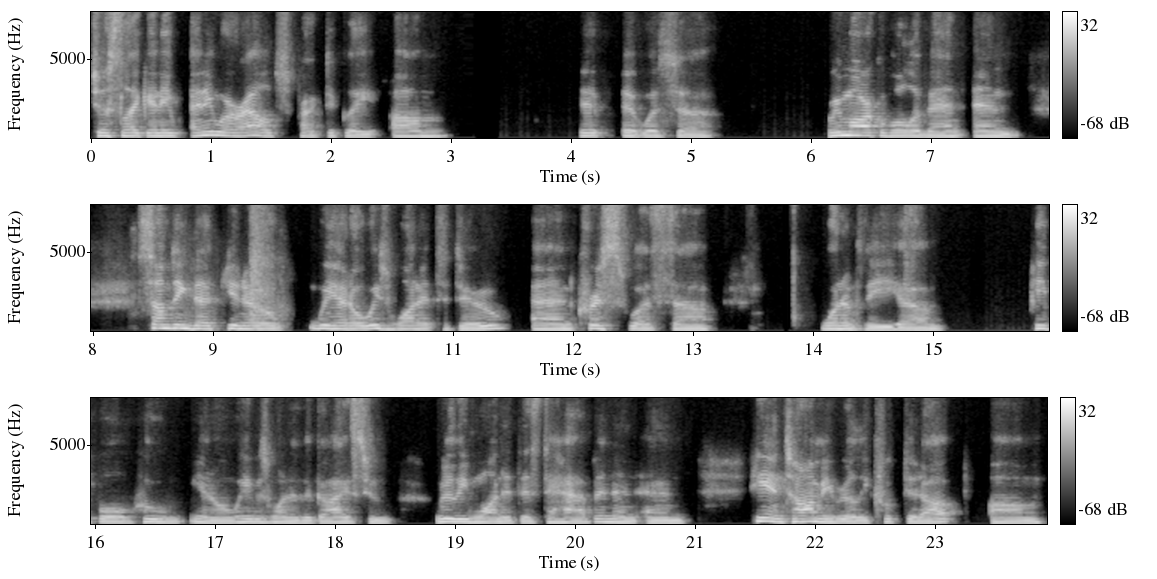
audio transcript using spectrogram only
just like any anywhere else practically. Um, it, it was a remarkable event and something that, you know, we had always wanted to do. And Chris was uh, one of the um, people who, you know, he was one of the guys who really wanted this to happen. And, and he and Tommy really cooked it up. Um,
